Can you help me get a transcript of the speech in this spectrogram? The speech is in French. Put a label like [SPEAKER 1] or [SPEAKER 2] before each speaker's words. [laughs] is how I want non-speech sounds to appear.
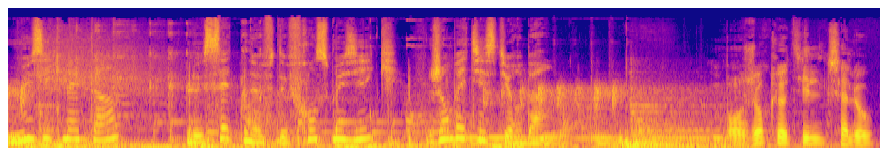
[SPEAKER 1] Musique Matin, le 7-9 de France Musique, Jean-Baptiste Urbain.
[SPEAKER 2] Bonjour Clotilde Chalot.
